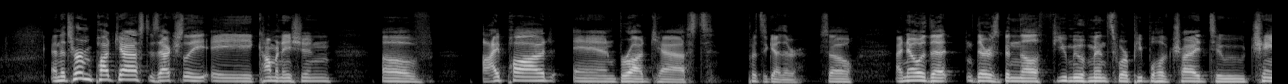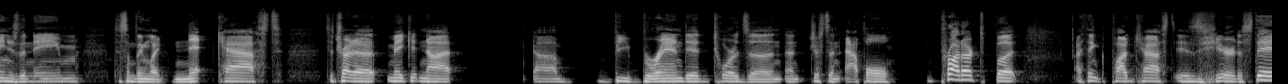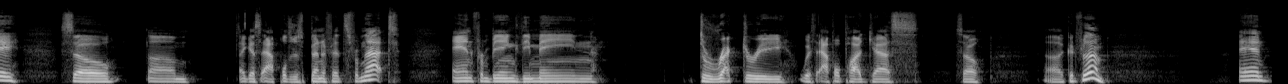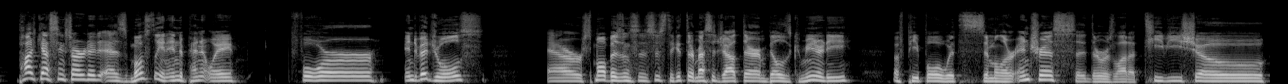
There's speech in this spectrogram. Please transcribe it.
And the term podcast is actually a combination of iPod and broadcast put together. So I know that there's been a few movements where people have tried to change the name to something like Netcast to try to make it not uh, be branded towards a, a just an Apple product, but I think podcast is here to stay. So um, I guess Apple just benefits from that and from being the main directory with Apple Podcasts. So uh, good for them. And podcasting started as mostly an independent way for individuals or small businesses just to get their message out there and build a community of people with similar interests. There was a lot of TV show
